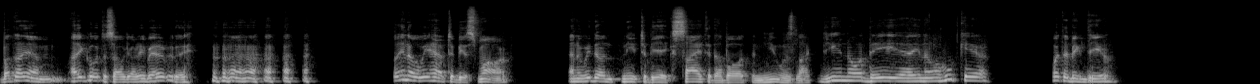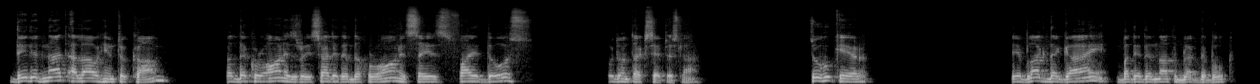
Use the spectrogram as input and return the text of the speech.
but I am, I go to Saudi Arabia every day. so, you know, we have to be smart. and we don't need to be excited about the news. Like, do you know they, uh, you know, who care? What a big deal. They did not allow him to come, but the Quran is recited in the Quran. It says, fight those who don't accept Islam. So who care? They blocked the guy, but they did not block the book.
